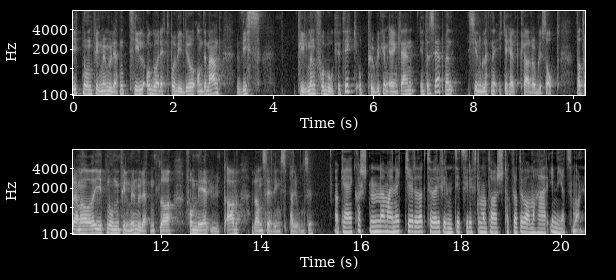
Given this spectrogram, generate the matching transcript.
gitt noen filmer muligheten til å gå rett på video on demand hvis filmen får god kritikk og publikum egentlig er interessert, men kinobillettene ikke helt klarer å bli solgt. Da tror jeg man hadde gitt noen filmer muligheten til å få mer ut av lanseringsperioden sin. Ok, Karsten Meinick, redaktør i filmtidsskriftet Montasj, takk for at du var med her i Nyhetsmorgen.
